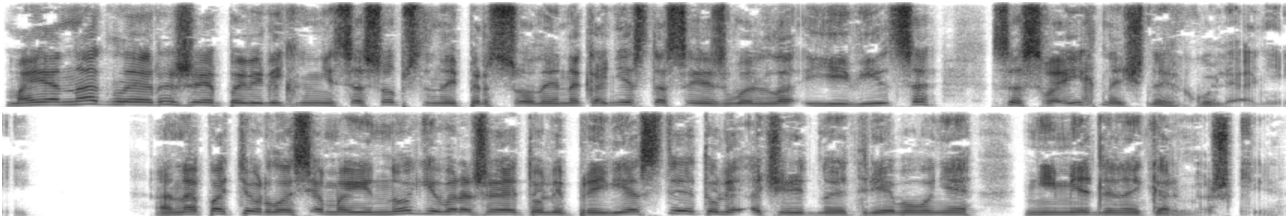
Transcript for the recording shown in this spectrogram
Моя наглая рыжая повелительница собственной персоной наконец-то соизволила явиться со своих ночных гуляний. Она потерлась о мои ноги, выражая то ли приветствие, то ли очередное требование немедленной кормежки.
